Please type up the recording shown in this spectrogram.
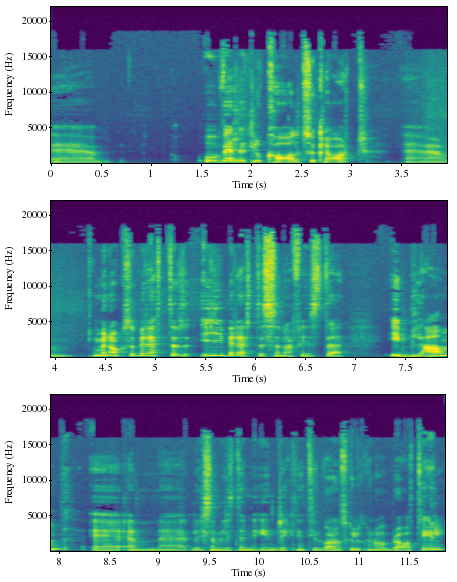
eh, och väldigt lokalt såklart. Ehm, men också berättel i berättelserna finns det ibland eh, en eh, liksom, liten inriktning till vad de skulle kunna vara bra till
